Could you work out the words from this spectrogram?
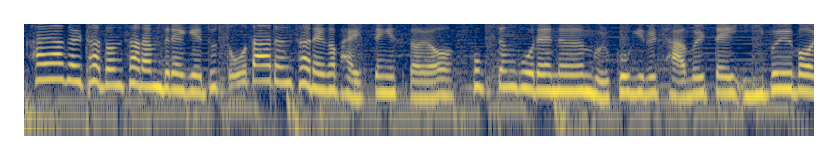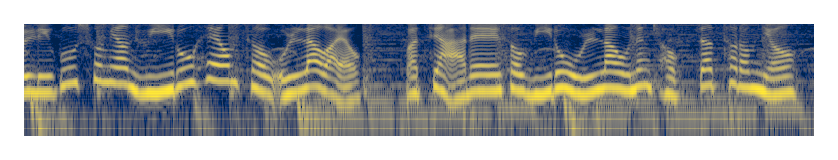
카약을 타던 사람들에게도 또 다른 사례가 발생했어요. 폭등 고래는 물고기를 잡을 때 입을 벌리고 수면 위로 헤엄쳐 올라와요. 마치 아래에서 위로 올라오는 격자처럼요.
